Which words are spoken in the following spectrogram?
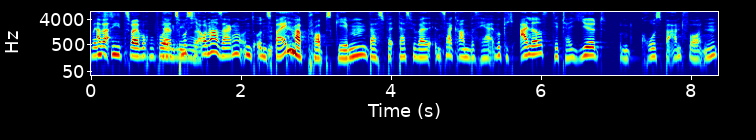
wenn Aber ich sie zwei Wochen vorher Dazu muss ich auch noch sagen und uns beiden mal Props geben, dass wir, dass wir bei Instagram bisher wirklich alles detailliert und groß beantworten,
